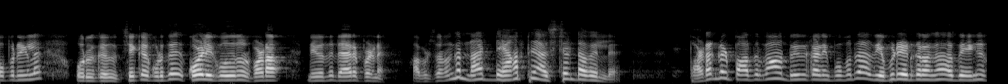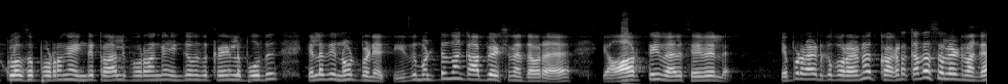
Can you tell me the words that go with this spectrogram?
ஓப்பனிங்கில் ஒரு செக்கை கொடுத்து கோழி கூதுன்னு ஒரு படம் நீ வந்து டைரக்ட் பண்ணு அப்படி சொன்னாங்க. நான் யார்ட்டையும் அசிஸ்டண்ட்டாகவே இல்லை. படங்கள் பார்த்துருக்கோம் ரீகார்டிங் போகும்போது அது எப்படி எடுக்கிறாங்க அது எங்கே க்ளோஸ்அப் போடுறாங்க எங்கே ட்ராலி போடுறாங்க எங்கே வந்து க்ரெயினில் போகுது எல்லாத்தையும் நோட் பண்ணியாச்சு. இது மட்டும் தான் காப்பி அடிச்சனே தவிர யார்கிட்டையும் வேலை செய்யவே இல்லை. எப்படி எடுக்க போகிறாங்கன்னா கதை கதை சொல்லிடுறாங்க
